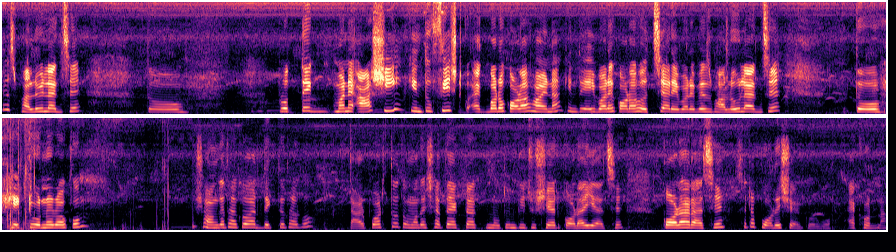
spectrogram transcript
বেশ ভালোই লাগছে। তো প্রত্যেক মানে আসি, কিন্তু ফিস্ট একবারও করা হয় না, কিন্তু এইবারে করা হচ্ছে আর এবারে বেশ ভালোও লাগছে। তো একটু অন্যরকম। সঙ্গে থাকো আর দেখতে থাকো। তারপর তো তোমাদের সাথে একটা নতুন কিছু শেয়ার করাই আছে, করার আছে, সেটা পরে শেয়ার করব, এখন না।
